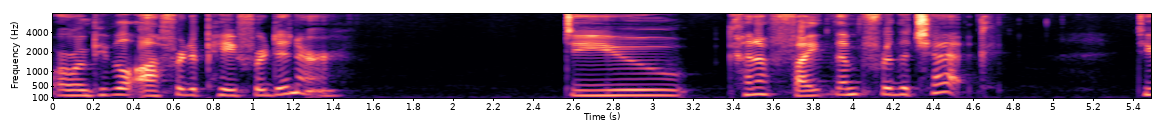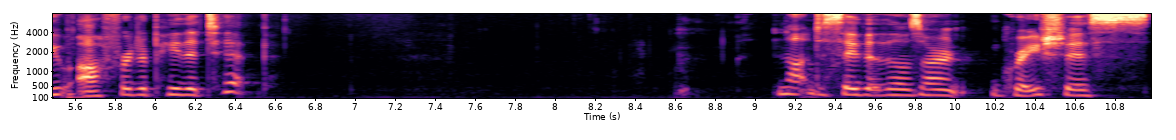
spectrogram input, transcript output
or when people offer to pay for dinner, do you kind of fight them for the check? Do you offer to pay the tip? Not to say that those aren't gracious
